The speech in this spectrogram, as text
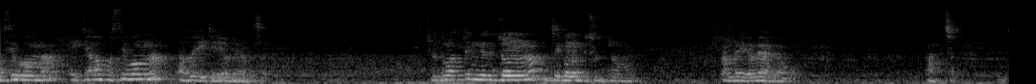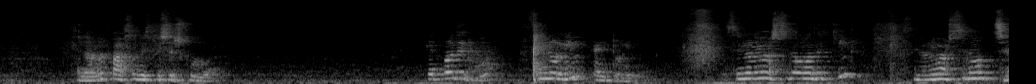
পসিবল না, এটাও পসিবল না, তাহলে এটাই হবে আনসার শুধুমাত্র ইংরেজির জন্য না যে কোনো কিছুর জন্য। আমরা এইভাবে আগাবো। আচ্ছা। তাহলে আমরা পার্সোনাল স্পেস শেষ করব। এরপরে দেখব সিনোনিম অ্যান্টোনিম সিনোনিম আসছিল আমাদের কি? সিনোনিম আসছিল হচ্ছে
